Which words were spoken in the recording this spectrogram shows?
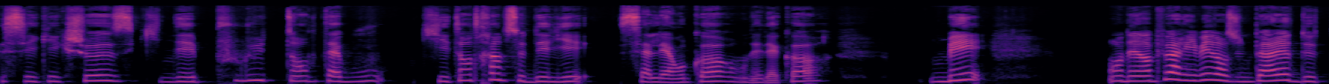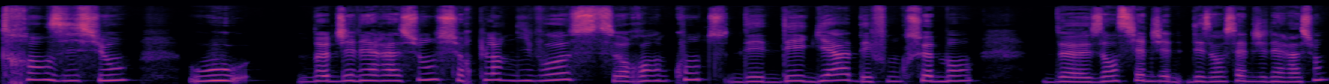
c'est quelque chose qui n'est plus tant tabou, qui est en train de se délier. Ça l'est encore, on est d'accord. Mais on est un peu arrivé dans une période de transition où notre génération, sur plein de niveaux, se rend compte des dégâts, des fonctionnements des anciennes, des anciennes générations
